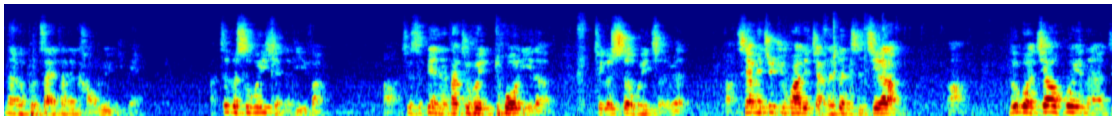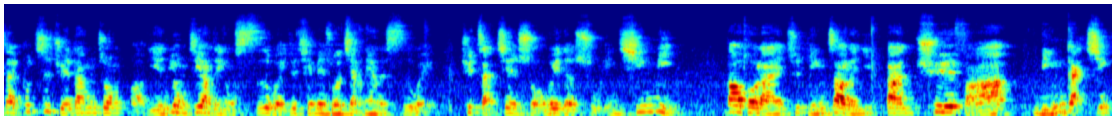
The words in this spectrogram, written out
那个不在他的考虑里面。啊，这个是危险的地方。啊，就是变成他就会脱离了这个社会责任。啊，下面这句话就讲得更直接了。啊，如果教会呢在不自觉当中啊沿用这样的一种思维，就前面所讲那样的思维。去展现所谓的属灵亲密，到头来去营造了一般缺乏敏感性、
